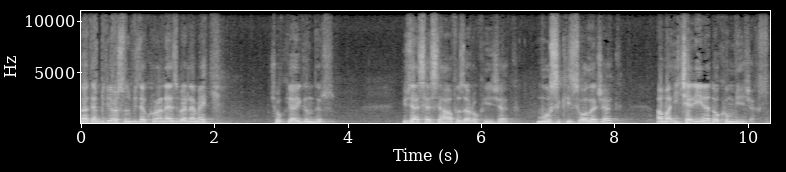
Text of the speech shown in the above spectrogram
Zaten biliyorsunuz bizde Kur'an'ı ezberlemek çok yaygındır. Güzel sesli hafızlar okuyacak, musikisi olacak ama içeriğine dokunmayacaksın.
